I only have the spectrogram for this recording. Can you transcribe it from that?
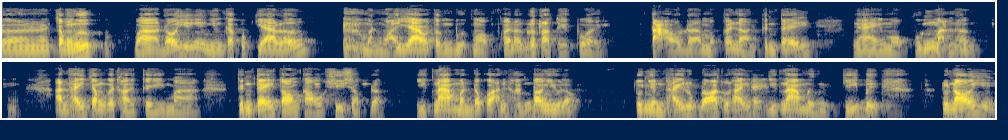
uh, trong nước và đối với những các quốc gia lớn mình ngoại giao từng bước một phải nói rất là tuyệt vời tạo ra một cái nền kinh tế ngày một vững mạnh hơn. Anh thấy trong cái thời kỳ mà kinh tế toàn cầu suy sụp đó, Việt Nam mình đâu có ảnh hưởng bao nhiêu đâu. Tôi nhìn thấy lúc đó tôi thấy đó, Việt Nam mình chỉ bị, tôi nói,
